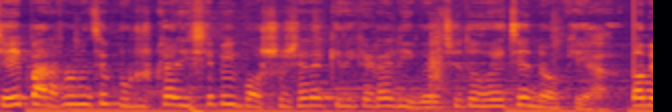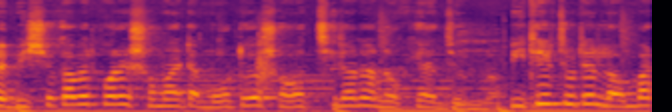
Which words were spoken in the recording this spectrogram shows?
সেই পারফরমেন্সের পুরস্কার হিসেবেই বর্ষসেরা ক্রিকেটার নির্বাচিত হয়েছে নোকিয়া। তবে বিশ্বকাপের পরে সময়টা মোটেও সহজ ছিল না নোকিয়ার জন্য। পিঠের চোটে লম্বা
